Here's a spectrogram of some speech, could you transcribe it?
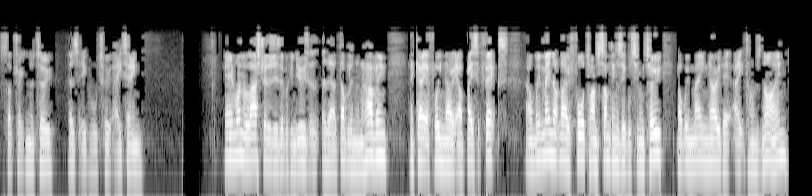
subtracting the 2, is equal to 18. And one of the last strategies that we can use is, is our doubling and halving. Okay, if we know our basic facts, um, we may not know 4 times something is equal to 72, but we may know that 8 times 9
